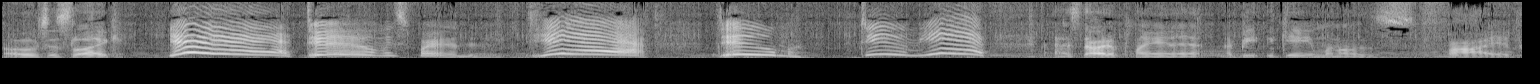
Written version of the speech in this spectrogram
I was just like, "Yeah, Doom is fun. Yeah, Doom, Doom, yeah." I started playing it. I beat the game when I was five,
